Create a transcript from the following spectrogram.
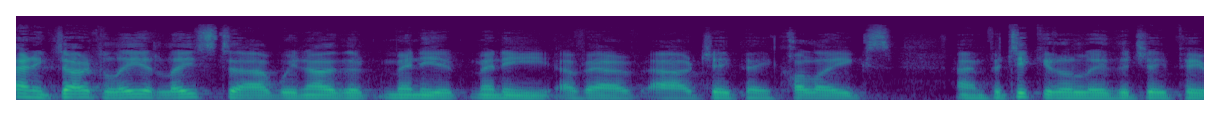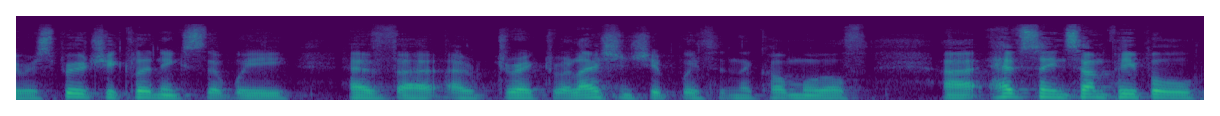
anecdotally, at least, uh, we know that many, many of our, our GP colleagues, and particularly the GP respiratory clinics that we have uh, a direct relationship with in the Commonwealth, uh, have seen some people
